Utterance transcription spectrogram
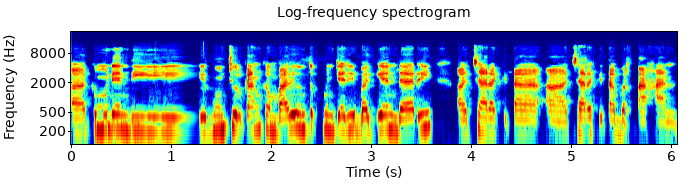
uh, kemudian dimunculkan kembali untuk menjadi bagian dari uh, cara kita uh, cara kita bertahan.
